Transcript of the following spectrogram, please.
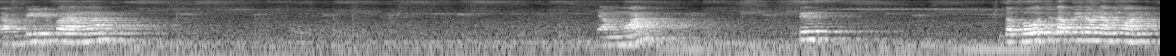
FBD for M1. M1. Since the force is applied on M1,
